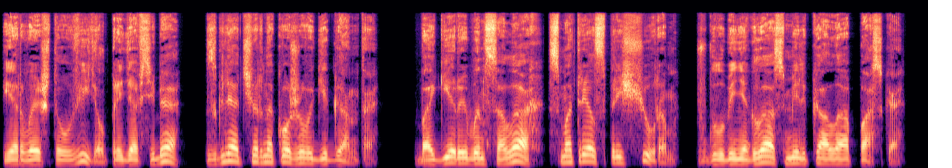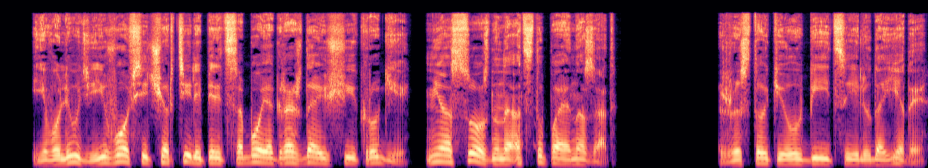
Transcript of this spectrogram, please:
Первое, что увидел, придя в себя, взгляд чернокожего гиганта. Багир Ибн Салах смотрел с прищуром, в глубине глаз мелькала опаска. Его люди и вовсе чертили перед собой ограждающие круги, неосознанно отступая назад. Жестокие убийцы и людоеды,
